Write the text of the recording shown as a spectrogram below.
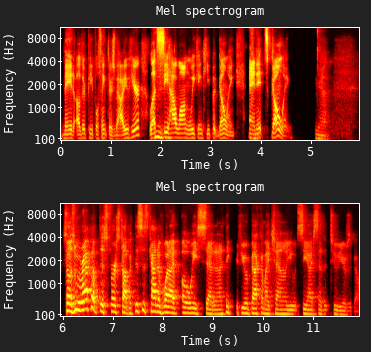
made other people think there's value here. Let's hmm. see how long we can keep it going. And hmm. it's going. Yeah. So as we wrap up this first topic, this is kind of what I've always said. And I think if you were back on my channel, you would see I said it two years ago,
